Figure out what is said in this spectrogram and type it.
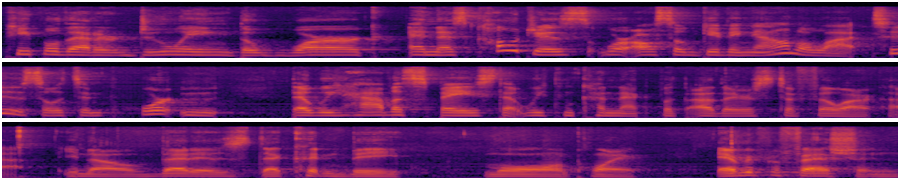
people that are doing the work. And as coaches, we're also giving out a lot too. So it's important that we have a space that we can connect with others to fill our cup. You know, that is that couldn't be more on point. Every profession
